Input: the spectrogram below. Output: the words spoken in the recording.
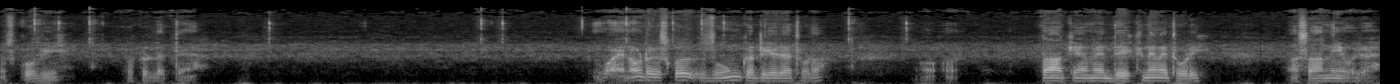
उसको भी पकड़ लेते हैं। वाई नॉट इसको जूम कर लिया जाए थोड़ा। ताकि हमें देखने में थोड़ी आसानी हो जाए।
